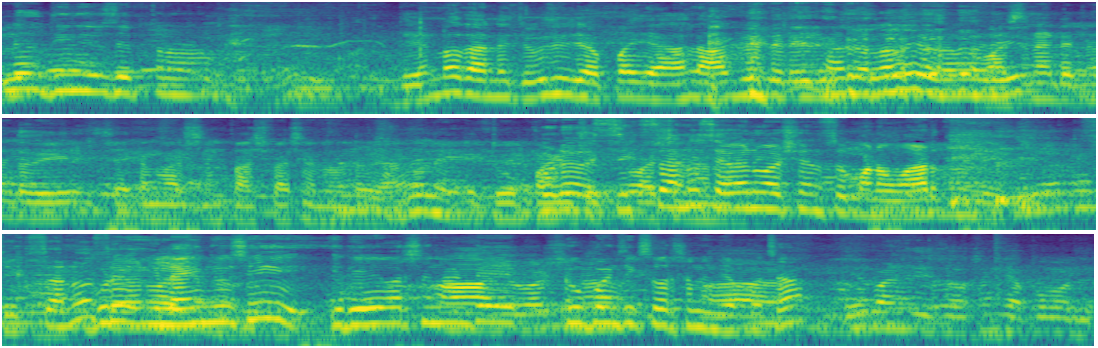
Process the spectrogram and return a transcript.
లేదు దీన్ని చూసి చెప్తున్నాను. దేన్నో దాన్ని చూసి చెప్పయ్యా నాకు తెలియదు. వర్షన్ అంటే ఎట్లుంటుంది? సెకండ్ వర్షన్ ఫస్ట్ వర్షన్ ఉంటుంది ఇప్పుడు సిక్స్ అను సెవెన్ వర్షన్స్ మనం వాడుతుంది. సిక్స్ అను ఇప్పుడు ఈ లైన్ చూసి ఇది ఏ వర్షన్ అంటే టూ పాయింట్ సిక్స్ వర్షన్ అని చెప్పొచ్చా? టూ పాయింట్ సిక్స్ వర్షన్ చెప్పకూడదు.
